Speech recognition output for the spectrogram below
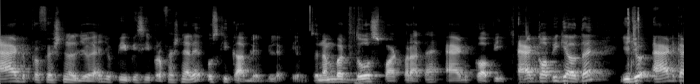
एड प्रोफेशनल जो है, जो पीपीसी प्रोफेशनल है, उसकी काबिलियत भी लगती है। तो नंबर दो स्पॉट पर आता है एड कॉपी एड कॉपी क्या होता है? ये जो एड का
